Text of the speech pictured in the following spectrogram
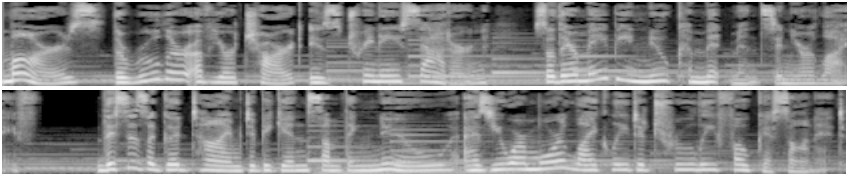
Mars, the ruler of your chart, is trine Saturn, so there may be new commitments in your life. This is a good time to begin something new, as you are more likely to truly focus on it.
